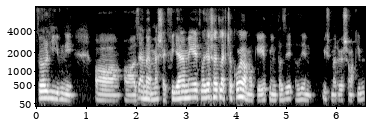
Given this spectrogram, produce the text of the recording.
fölhívni a, az MMS-ek figyelmét, vagy esetleg csak olyanokét, mint az, az én ismerősöm, aki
